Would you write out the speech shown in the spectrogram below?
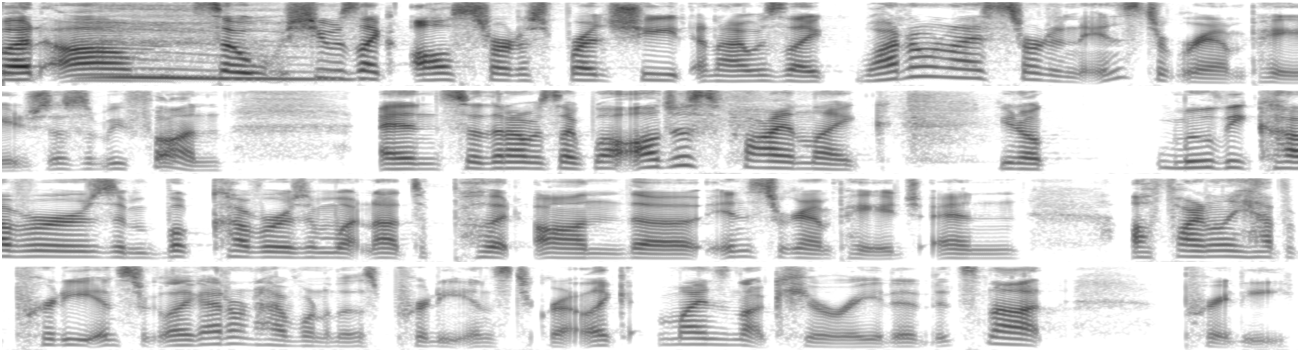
But um, so she was like, "I'll start a spreadsheet," and I was like, "Why don't I start an Instagram page? This would be fun." And so then I was like, "Well, I'll just find like, you know, movie covers and book covers and whatnot to put on the Instagram page, and I'll finally have a pretty Instagram. Like, I don't have one of those pretty Instagram. Like, mine's not curated. It's not." Pretty.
